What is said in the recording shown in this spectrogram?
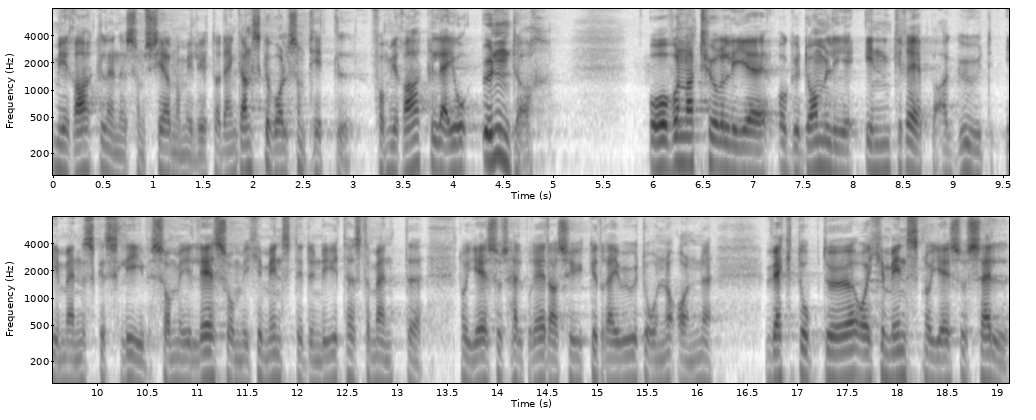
Miraklene som skjer når vi lytter. Det er en ganske voldsom tittel. For mirakel er jo under overnaturlige og guddommelige inngrep av Gud i menneskets liv, som vi leser om ikke minst i Det nye testamentet, når Jesus helbreda syke, drev ut onde ånder, vekte opp døde, og ikke minst når Jesus selv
